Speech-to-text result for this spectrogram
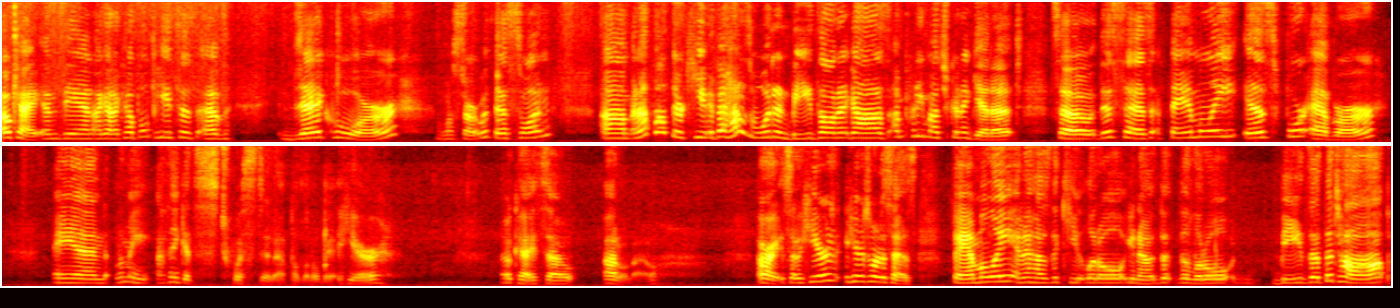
Okay, and then I got a couple pieces of decor. We'll start with this one. Um, and I thought they're cute. If it has wooden beads on it, guys, I'm pretty much going to get it. So this says, family is forever. And let me, I think it's twisted up a little bit here. Okay, so I don't know. All right, so here's, here's what it says. Family, and it has the cute little, you know, the, the little beads at the top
